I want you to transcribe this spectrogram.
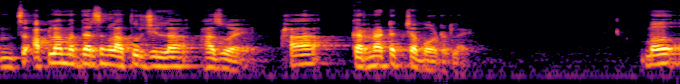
आमचं आपला मतदारसंघ लातूर जिल्हा हा जो आहे हा कर्नाटकच्या बॉर्डरला आहे. मग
